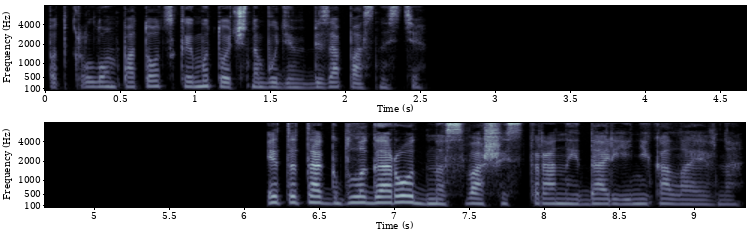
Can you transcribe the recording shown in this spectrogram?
под крылом Потоцкой мы точно будем в безопасности. Это так благородно с вашей стороны, Дарья Николаевна,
